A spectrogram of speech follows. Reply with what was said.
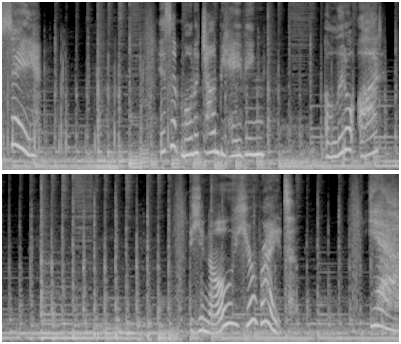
Say, isn't Mona-chan behaving a little odd? You know, you're right. Yeah.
